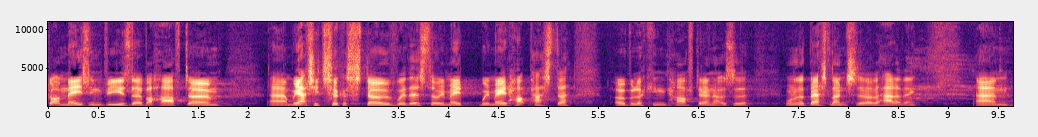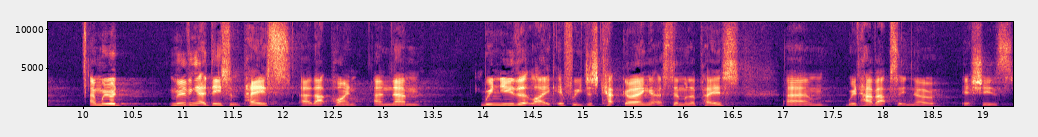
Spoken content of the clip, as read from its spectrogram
got amazing views over Half Dome. Um, we actually took a stove with us, so we made, we made hot pasta overlooking Half Dome. That was a, one of the best lunches I've ever had, I think. Um, and we were moving at a decent pace at that point, and um, we knew that like if we just kept going at a similar pace, um, we'd have absolutely no issues,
